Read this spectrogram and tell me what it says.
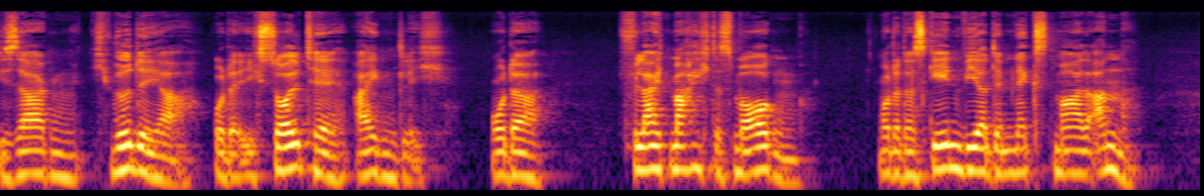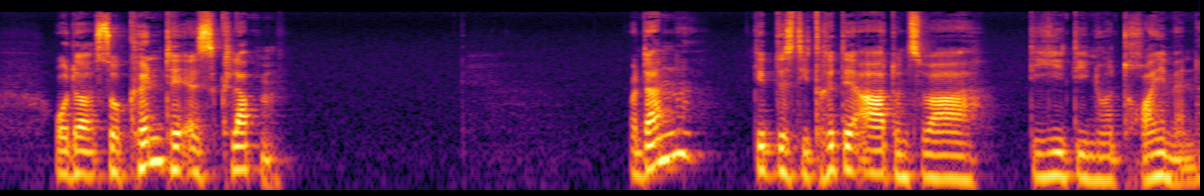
die sagen, ich würde ja oder ich sollte eigentlich oder vielleicht mache ich das morgen oder das gehen wir demnächst mal an oder so könnte es klappen. Und dann gibt es die dritte Art und zwar die, die nur träumen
